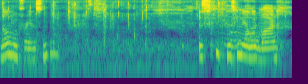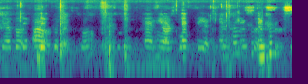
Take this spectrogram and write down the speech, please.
No new friends. This, this can be a little mine. Yeah, uh, and here's what the entrance. is.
